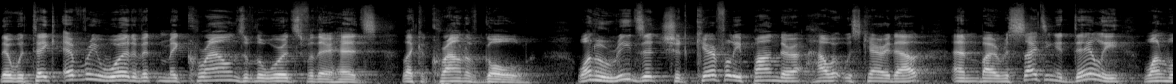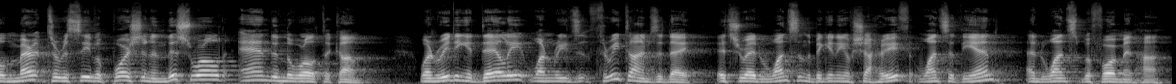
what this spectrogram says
they would take every word of it and make crowns of the words for their heads, like a crown of gold. One who reads it should carefully ponder how it was carried out, and by reciting it daily, one will merit to receive a portion in this world and in the world to come. When reading it daily, one reads it three times a day. It's read once in the beginning of Shahrit, once at the end, and once before Minha.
